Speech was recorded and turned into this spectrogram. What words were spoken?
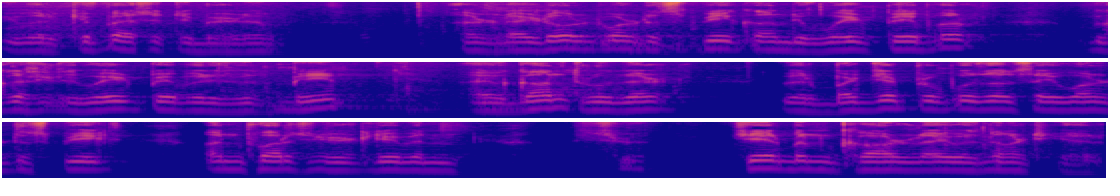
your capacity, madam, and I don't want to speak on the white paper because it is white paper is with me. I have gone through that. Your budget proposals I want to speak. Unfortunately, when chairman called, I was not here.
